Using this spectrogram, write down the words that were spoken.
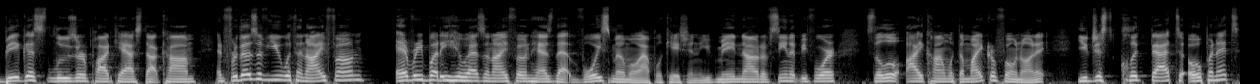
biggestloserpodcast.com. And for those of you with an iPhone, everybody who has an iPhone has that voice memo application. You may not have seen it before. It's the little icon with the microphone on it. You just click that to open it,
